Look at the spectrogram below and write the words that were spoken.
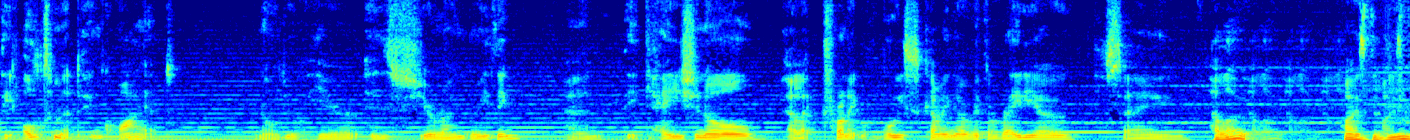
the ultimate in quiet. And all you'll hear is your own breathing and the occasional electronic voice coming over the radio saying, Hello, Hello. how's the view?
